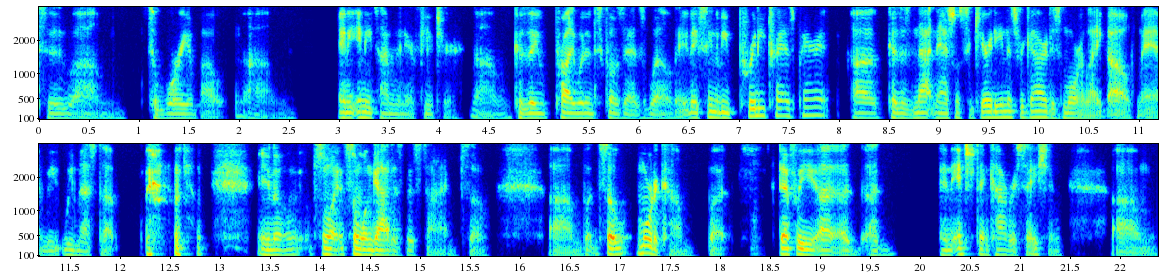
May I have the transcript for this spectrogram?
to um, to worry about. Um, any anytime in the near future because um, they probably would have disclosed that as well. They, they seem to be pretty transparent because uh, it's not national security in this regard. It's more like, oh man, we, we messed up. you know, someone someone got us this time. So, um, but so more to come. But definitely a, a, a an interesting conversation. Um,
